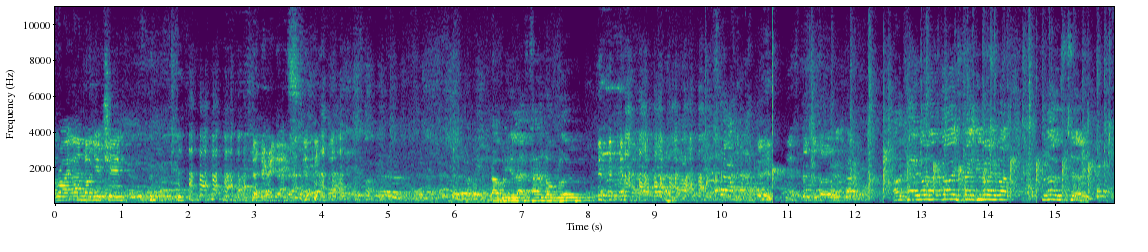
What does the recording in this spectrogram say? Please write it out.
Get that right hand on your chin. there it is. Now put your left hand on blue. okay, well done, guys. Thank you very much to those two.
